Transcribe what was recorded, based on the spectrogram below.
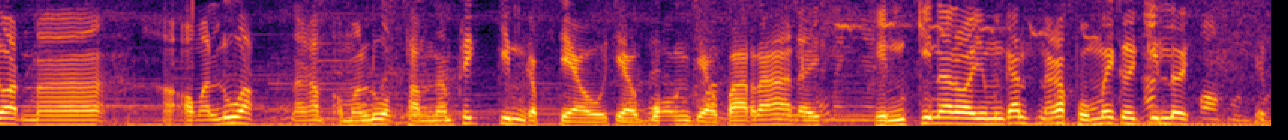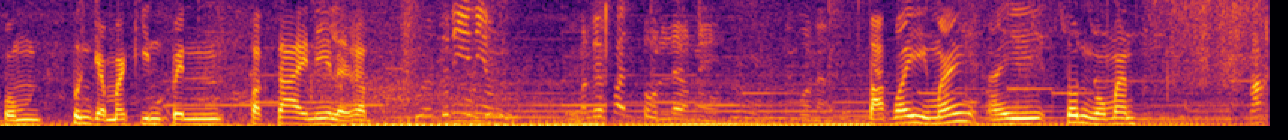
ยอดมาอ่าเอามาลวกนะครับ เอามาลวกทำน้ำพริกจิ้มกับแจ่วแจ่วบองแจ่วปลาร้าอะไรเห็นกินอร่อยอยู่เหมือนกันนะครับ ผมไม่เคยกินเลยพ่อคุณนี่ผมเพิ่งจะมากินเป็นภาคใต้นี่เลยครับตัวนี้นี่มันได้ฟันตุนแล้วไงเป็นคนนั้นปักไว้อีกไหมไอ้ต้นของมันรัก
